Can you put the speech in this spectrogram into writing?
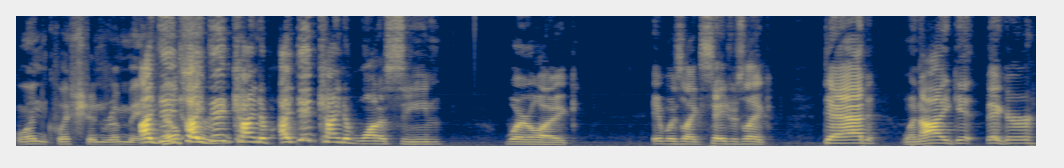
One question remains. I did. Also- I did kind of. I did kind of want a scene where like it was like Sage was like, "Dad, when I get bigger,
